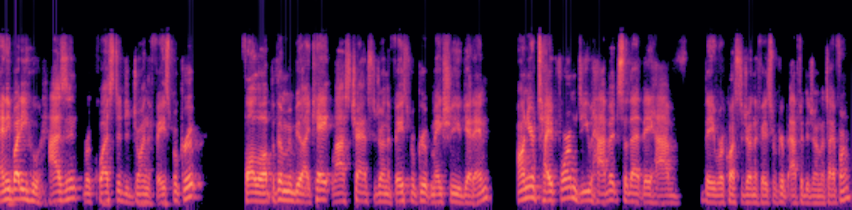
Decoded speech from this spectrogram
anybody who hasn't requested to join the Facebook group, follow up with them and be like, hey, last chance to join the Facebook group. Make sure you get in. On your Typeform, do you have it so that they have they request to join the Facebook group after they join the Typeform?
